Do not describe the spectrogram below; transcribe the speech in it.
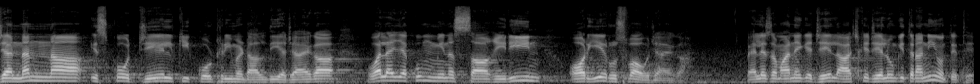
جننا اس کو جیل کی کوٹری میں ڈال دیا جائے گا ولا یقم الصاغرین اور یہ رسوا ہو جائے گا پہلے زمانے کے جیل آج کے جیلوں کی طرح نہیں ہوتے تھے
